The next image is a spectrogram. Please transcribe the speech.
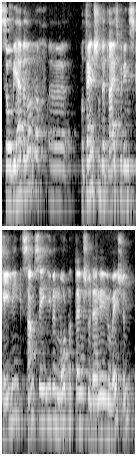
So we have a lot of uh, potential that lies within scaling. Some say even more potential than innovation.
